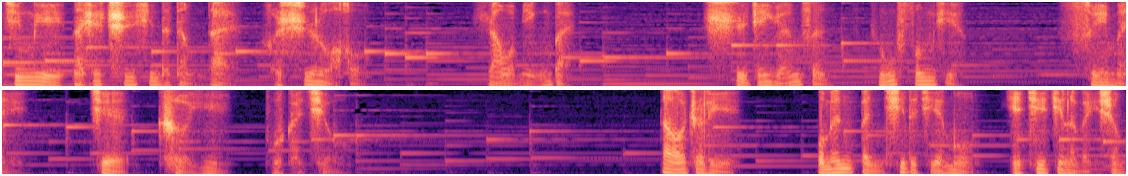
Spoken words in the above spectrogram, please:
经历那些痴心的等待和失落后，让我明白，世间缘分如风景虽美却可遇不可求。到这里我们本期的节目也接近了尾声。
